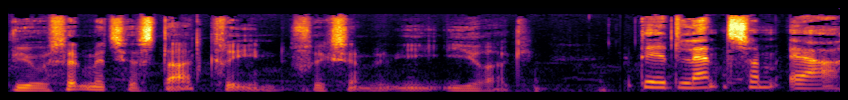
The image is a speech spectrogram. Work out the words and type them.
Vi er jo selv med til at starte krigen, for eksempel i Irak. Det er et land, som er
